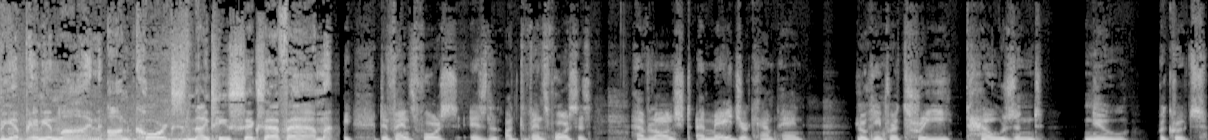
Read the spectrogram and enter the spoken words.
The Opinion Line on Corks 96 FM. Defence Force is uh, Defence Forces have launched a major campaign looking for 3,000 new recruits.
